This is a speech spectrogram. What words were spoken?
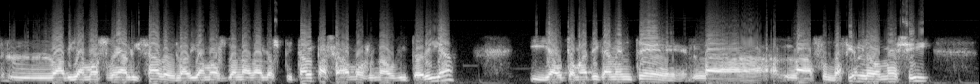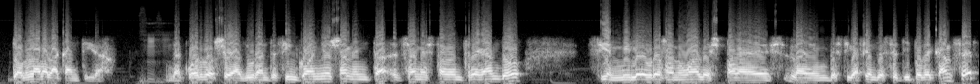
lo habíamos realizado y lo habíamos donado al hospital pasábamos una auditoría y automáticamente la, la Fundación Leo Messi doblaba la cantidad. ¿De acuerdo? O sea, durante cinco años se han, se han estado entregando 100.000 euros anuales para la investigación de este tipo de cáncer.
